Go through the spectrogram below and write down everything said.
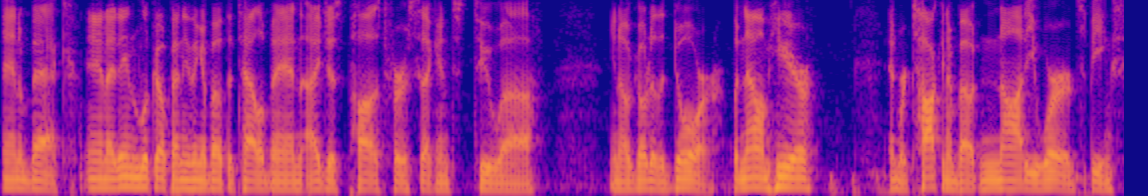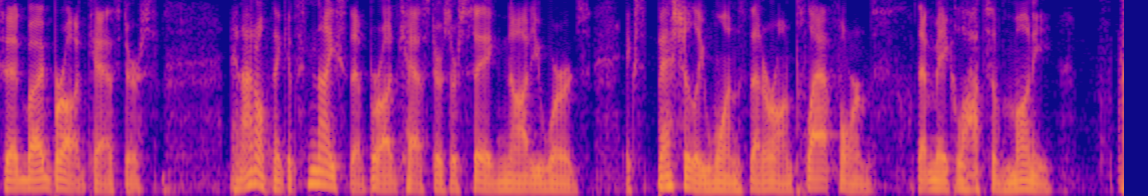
And I'm back. And I didn't look up anything about the Taliban. I just paused for a second to, uh, you know, go to the door. But now I'm here, and we're talking about naughty words being said by broadcasters. And I don't think it's nice that broadcasters are saying naughty words, especially ones that are on platforms that make lots of money.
